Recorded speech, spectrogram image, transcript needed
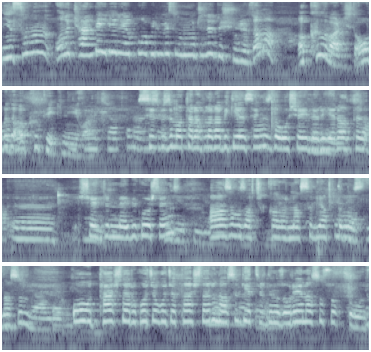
insanın onu kendi eliyle yapabilmesi mucize düşünüyoruz ama akıl var işte orada da akıl tekniği var. Siz bizim o taraflara bir gelseniz de o şeyleri yeraltı e, şehrinle bir görseniz ağzınız açık kalır. Nasıl yaptınız? Nasıl o taşları koca koca taşları nasıl getirdiniz? Oraya nasıl soktunuz?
